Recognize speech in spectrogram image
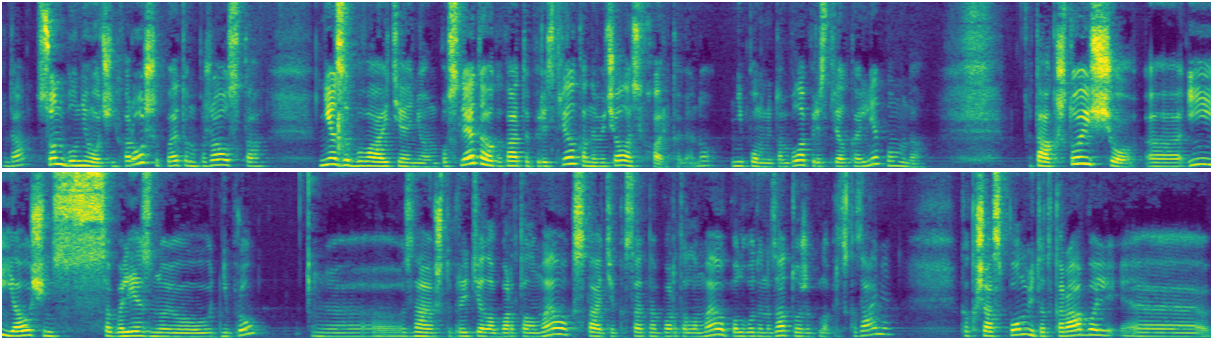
Да? Сон был не очень хороший, поэтому, пожалуйста, не забывайте о нем. После этого какая-то перестрелка намечалась в Харькове. Ну, не помню, там была перестрелка или нет, по-моему, да. Так, что еще? Э, И я очень соболезную Днепру. Э, Знаю, что прилетела Бартоломео. Кстати, касательно Бартоломео, полгода назад тоже было предсказание. как сейчас помню, этот корабль, э,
